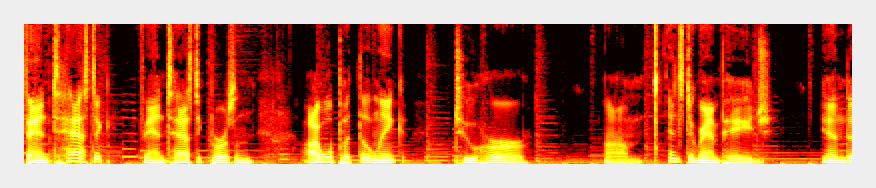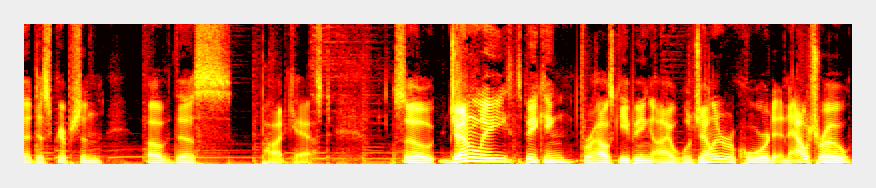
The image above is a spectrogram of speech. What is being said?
fantastic, fantastic person. I will put the link to her um, Instagram page in the description of this podcast. So, generally speaking, for housekeeping, I will generally record an outro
